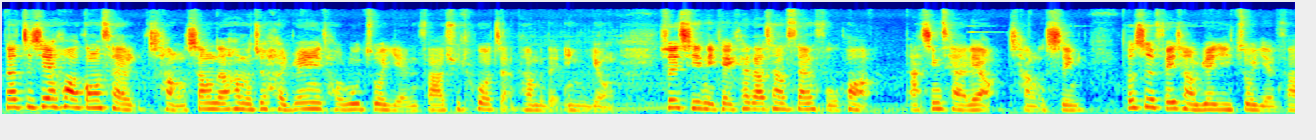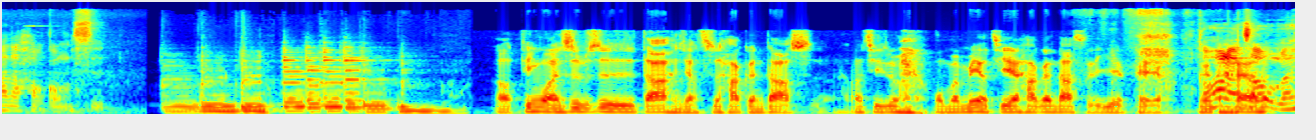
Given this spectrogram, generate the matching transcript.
那这些化工材厂商呢，他们就很愿意投入做研发，去拓展他们的应用。所以其实你可以看到，像三幅画打新材料、长兴都是非常愿意做研发的好公司。哦，听完是不是大家很想吃哈根达斯？啊，其实我们没有接哈根达斯的叶配 哦，赶快来找我们，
